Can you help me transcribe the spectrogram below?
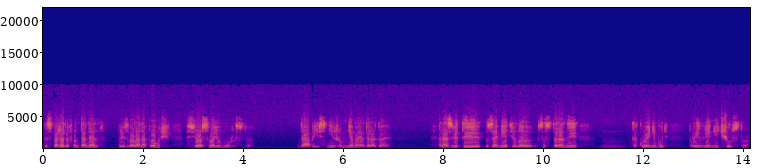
Госпожа де Фонтанен призвала на помощь все свое мужество. «Да объясни же мне, моя дорогая, разве ты заметила со стороны какое-нибудь проявление чувства?»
